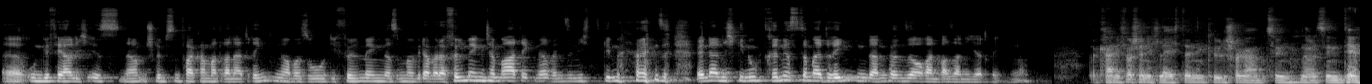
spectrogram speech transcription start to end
äh, ungefährlich ist. Ne? Im schlimmsten Fall kann man dran ertrinken, aber so die Füllmengen, da sind wir wieder bei der Füllmengenthematik. Ne? Wenn, sie nicht, wenn, sie, wenn da nicht genug drin ist zum Ertrinken, dann können sie auch an Wasser nicht ertrinken. Ne? Da kann ich wahrscheinlich leichter in den Kühlschrank anzünden, als in dem,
